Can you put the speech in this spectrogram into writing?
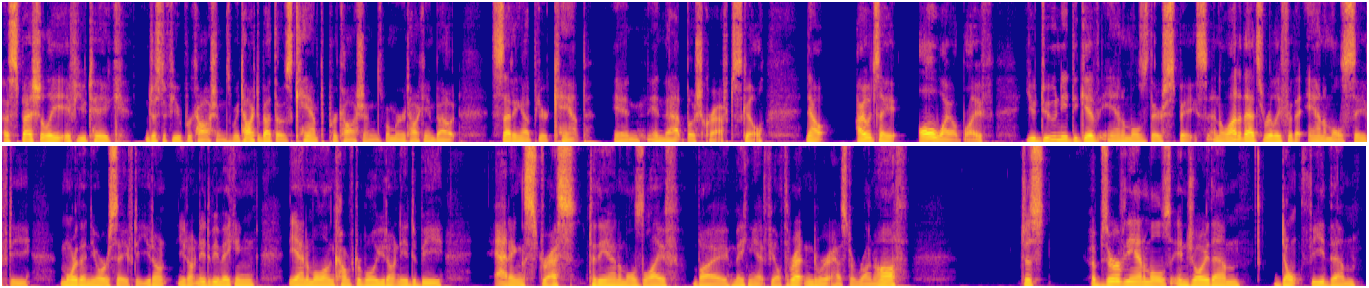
especially if you take just a few precautions. We talked about those camp precautions when we were talking about setting up your camp in in that bushcraft skill. Now, I would say all wildlife you do need to give animals their space. And a lot of that's really for the animal's safety more than your safety. You don't you don't need to be making the animal uncomfortable. You don't need to be adding stress to the animal's life by making it feel threatened where it has to run off. Just observe the animals, enjoy them, don't feed them.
